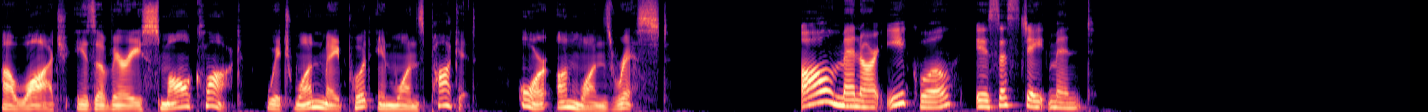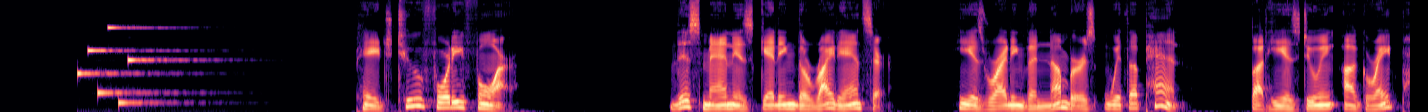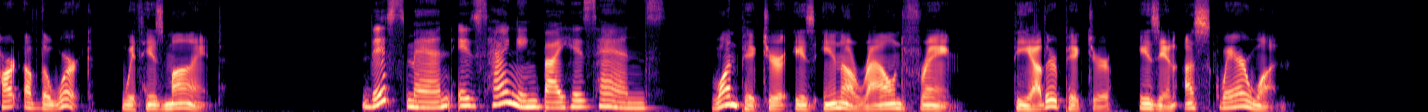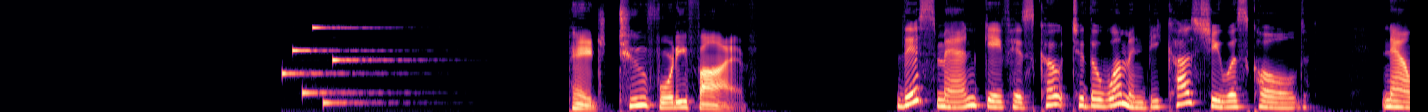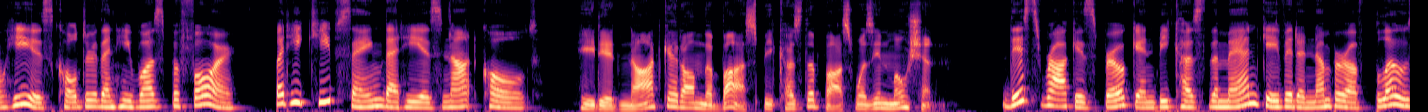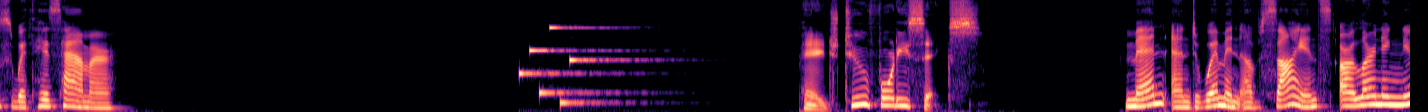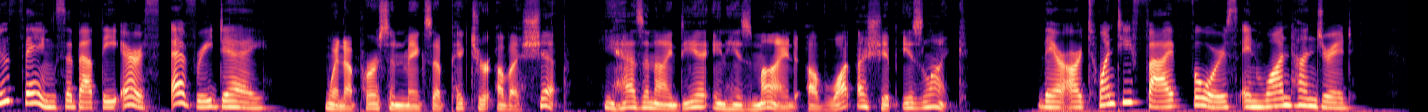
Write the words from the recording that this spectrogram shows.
A watch is a very small clock which one may put in one's pocket or on one's wrist. All men are equal is a statement. Page 244. This man is getting the right answer. He is writing the numbers with a pen, but he is doing a great part of the work with his mind. This man is hanging by his hands. One picture is in a round frame, the other picture is in a square one. Page 245. This man gave his coat to the woman because she was cold. Now he is colder than he was before, but he keeps saying that he is not cold. He did not get on the bus because the bus was in motion. This rock is broken because the man gave it a number of blows with his hammer. Page 246. Men and women of science are learning new things about the earth every day. When a person makes a picture of a ship, he has an idea in his mind of what a ship is like. There are 25 fours in 100.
